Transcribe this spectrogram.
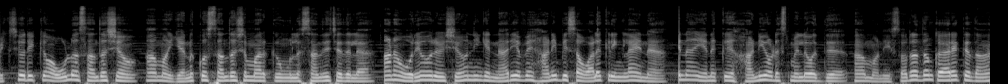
மிக்சூரிக்கும் அவ்வளோ சந்தோஷம். ஆமா எனக்கும் சந்தோஷமா இருக்கு உங்களை சந்திச்சதுல. ஆனா ஒரே ஒரு விஷயம் நீங்க நிறையவே ஹனி பீஸா வளர்க்குறீங்களா என்ன? ஏன்னா எனக்கு ஹனியோட ஸ்மெல் வருது. ஆமா நீ சொல்றதும் கரெக்ட் தான்.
